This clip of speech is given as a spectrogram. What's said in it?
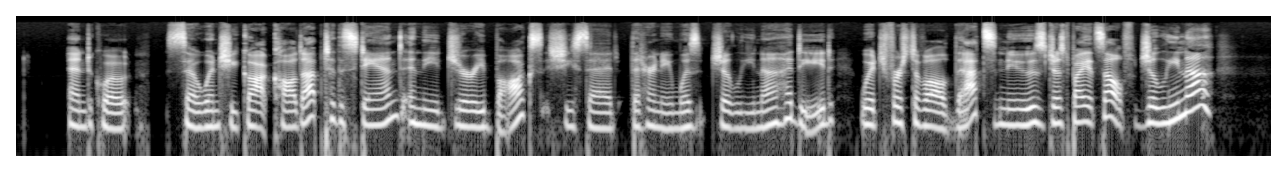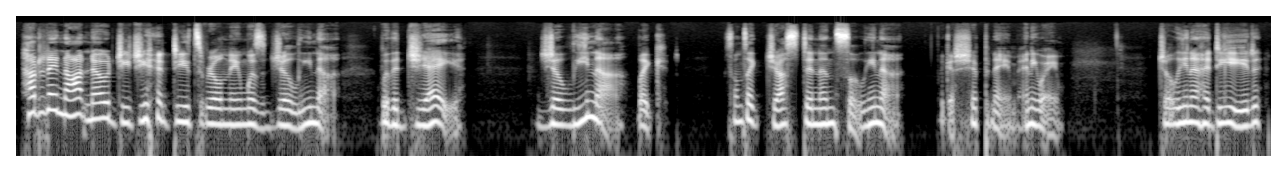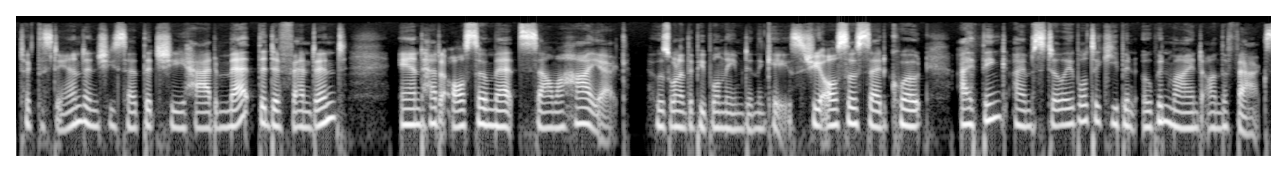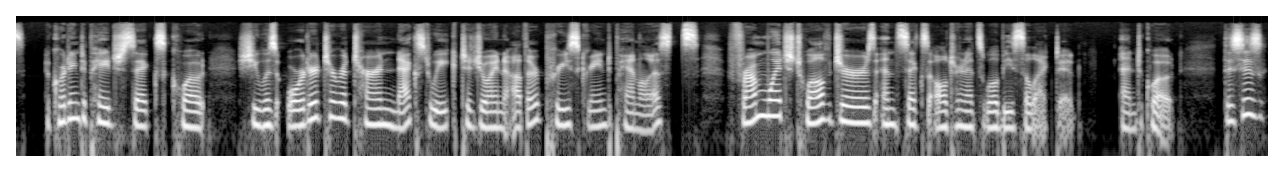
end quote. So when she got called up to the stand in the jury box, she said that her name was Jelena Hadid, which, first of all, that's news just by itself. Jelena? How did I not know Gigi Hadid's real name was Jelena with a J? Jelena, like Sounds like Justin and Selena, like a ship name. Anyway, Jelena Hadid took the stand and she said that she had met the defendant and had also met Salma Hayek, who's one of the people named in the case. She also said, quote, I think I'm still able to keep an open mind on the facts. According to page six, quote, she was ordered to return next week to join other pre screened panelists, from which 12 jurors and six alternates will be selected. End quote. This is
